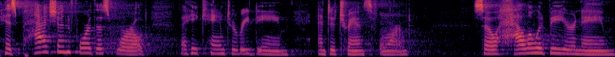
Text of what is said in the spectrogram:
his passion for this world that he came to redeem and to transform. So, hallowed be your name,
